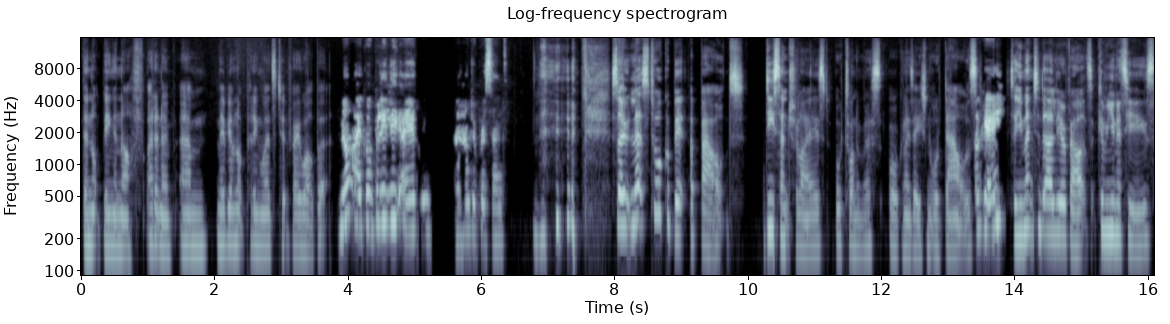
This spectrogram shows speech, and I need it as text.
there not being enough. I don't know. Um, maybe I'm not putting words to it very well, but no, I completely I agree, hundred percent. So let's talk a bit about decentralized autonomous organization or DAOs. Okay. So you mentioned earlier about communities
